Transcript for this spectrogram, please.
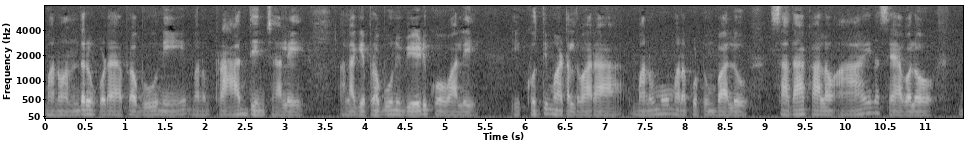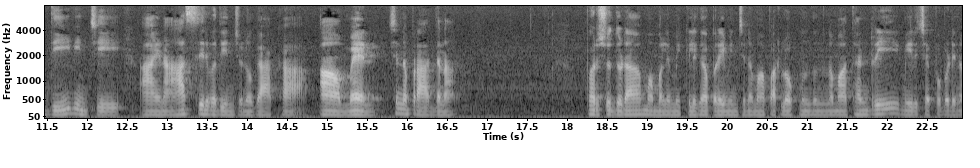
మనం అందరం కూడా ప్రభువుని మనం ప్రార్థించాలి అలాగే ప్రభువుని వేడుకోవాలి. ఈ కొద్ది మాటల ద్వారా మనము మన కుటుంబాలు సదాకాలం ఆయన సేవలో దీవించి ఆయన ఆశీర్వదించునుగాక. ఆమెన్. చిన్న ప్రార్థన. పరిశుద్ధుడా మమ్మల్ని మిక్కిలిగా ప్రేమించిన మా పరలోకముందున్న మా తండ్రి మీరు చెప్పబడిన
